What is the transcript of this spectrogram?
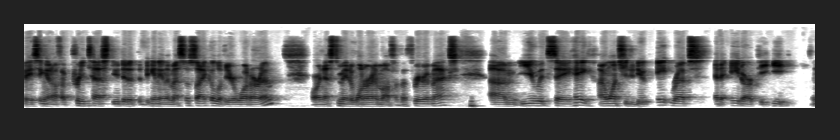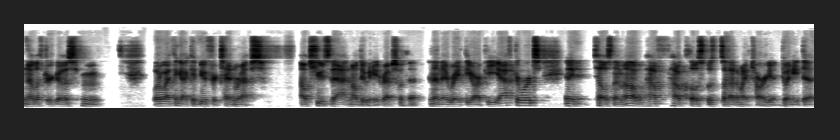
basing it off a pre-test you did at the beginning of the mesocycle of your 1RM, or an estimated 1RM off of a three rep max, um, you would say, hey, I want you to do eight reps at an 8 RPE. And the lifter goes, hmm, what do I think I could do for 10 reps? I'll choose that and I'll do eight reps with it. And then they rate the RPE afterwards and it tells them, oh, how, how close was that to my target? Do I need to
